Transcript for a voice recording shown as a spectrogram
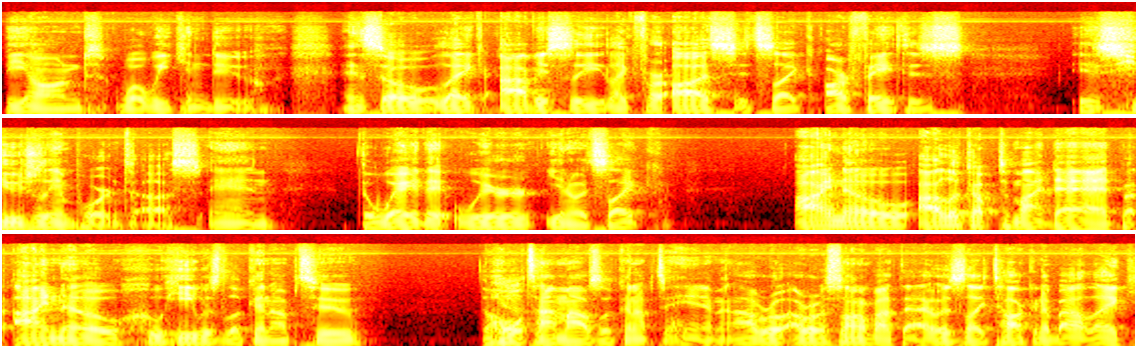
beyond what we can do. And so, like obviously, like for us, it's like our faith is is hugely important to us, and the way that we're, you know, it's like I know I look up to my dad, but I know who he was looking up to the whole time I was looking up to him. And I wrote I wrote a song about that. It was like talking about like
